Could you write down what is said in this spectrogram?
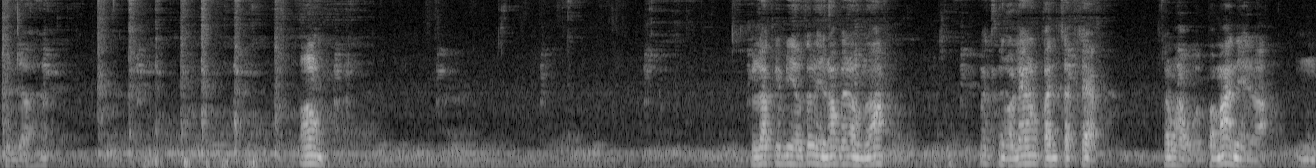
เป็นยอดครับอ๋อ รักกินเดียวต้องเห็นน้องไปน้องเนาะไม่ถึงเอาแรกต้องกันจัดแคบกระเพราประมาณนี้เนาะอืม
